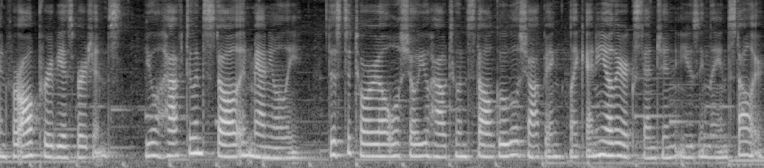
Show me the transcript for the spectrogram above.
and for all previous versions. You'll have to install it manually. This tutorial will show you how to install Google Shopping like any other extension using the installer.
